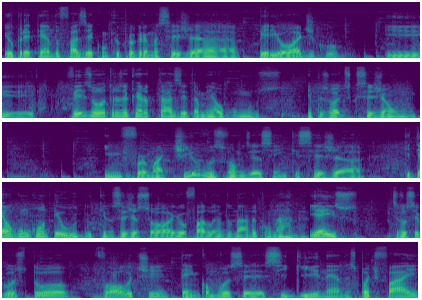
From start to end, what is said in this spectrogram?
Eu pretendo fazer com que o programa seja periódico e vez ou outras eu quero trazer também alguns episódios que sejam informativos, vamos dizer assim, que seja que tenha algum conteúdo, que não seja só eu falando nada com nada. E é isso. Se você gostou, volte. Tem como você seguir, né, no Spotify.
